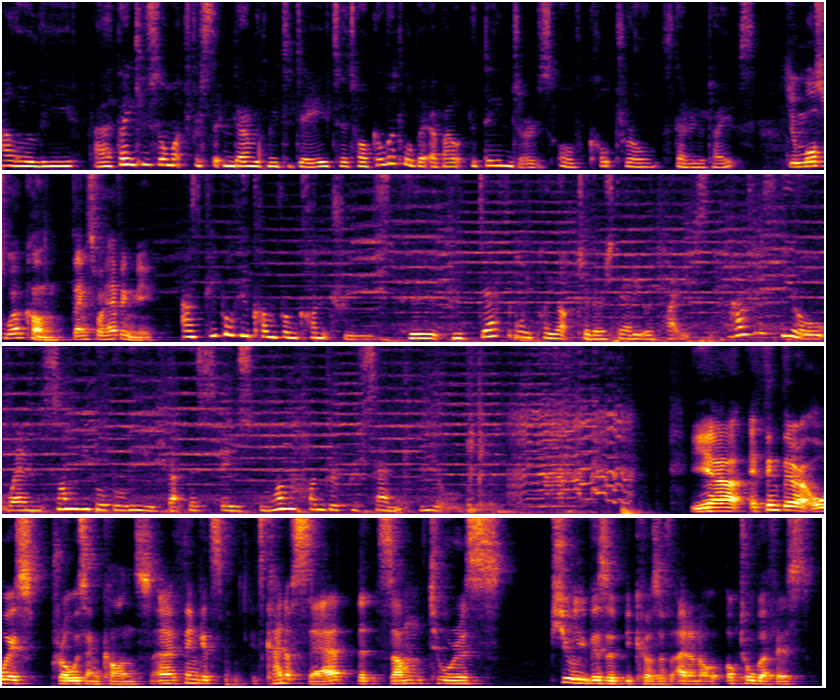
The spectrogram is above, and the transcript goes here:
Hello Lee. Uh, thank you so much for sitting down with me today to talk a little bit about the dangers of cultural stereotypes. You're most welcome. Thanks for having me. As people who come from countries who, who definitely play up to their stereotypes, how do you feel when some people believe that this is 100% real? Yeah, I think there are always pros and cons. And I think it's it's kind of sad that some tourists purely visit because of, I don't know, Oktoberfest.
